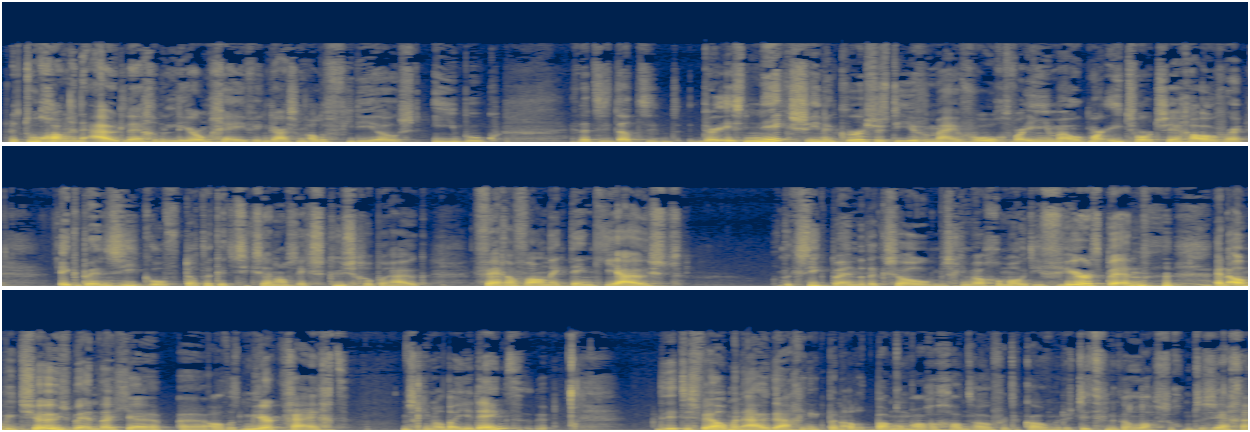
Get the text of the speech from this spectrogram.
de toegang en de uitleg en de leeromgeving. Daar zijn alle video's, e-book. Dat, dat, er is niks in een cursus die je van mij volgt waarin je me ook maar iets hoort zeggen over ik ben ziek of dat ik het ziek zijn als excuus gebruik. Verre van. Ik denk juist dat ik ziek ben, dat ik zo misschien wel gemotiveerd ben en ambitieus ben dat je uh, altijd meer krijgt, misschien wel dan je denkt. Dit is wel mijn uitdaging. Ik ben altijd bang om arrogant over te komen. Dus dit vind ik dan lastig om te zeggen.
